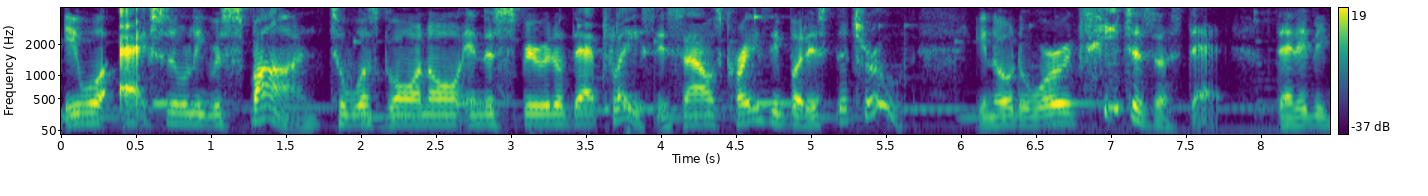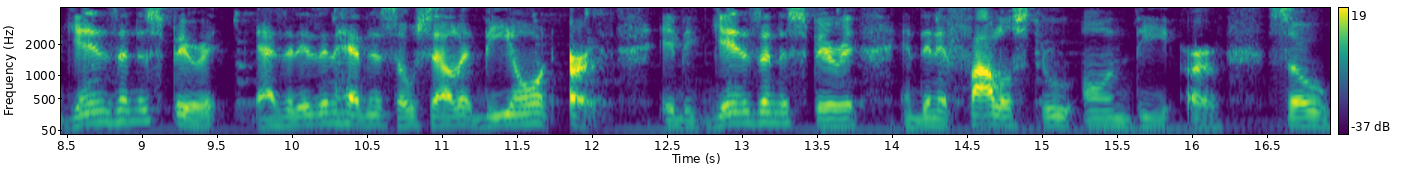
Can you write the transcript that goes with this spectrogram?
it will actually respond to what's going on in the spirit of that place. It sounds crazy, but it's the truth. You know, the word teaches us that that it begins in the spirit as it is in heaven so shall it be on earth it begins in the spirit and then it follows through on the earth so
